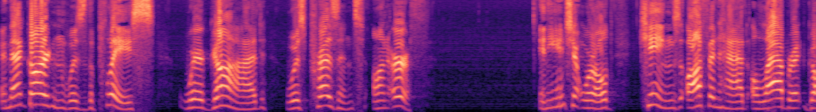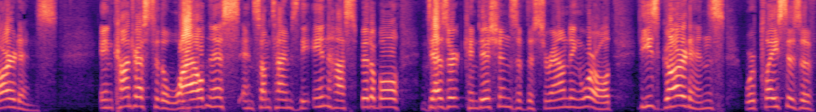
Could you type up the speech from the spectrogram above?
And that garden was the place where God was present on earth. In the ancient world, kings often had elaborate gardens. In contrast to the wildness and sometimes the inhospitable desert conditions of the surrounding world, these gardens were places of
